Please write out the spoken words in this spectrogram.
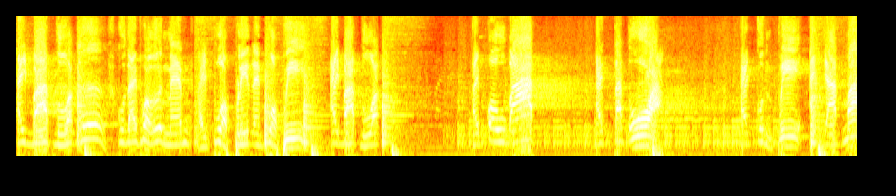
ไอ้บาดหลวกเออกูได้พวกอื่นแมนไอ้พวกเปรตไอ้พวกพี่ไอ้บาดหลวก ไอ้ปูบาดไอ้ตัดอ้วไอ้กุนปีไอ้จาดมา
